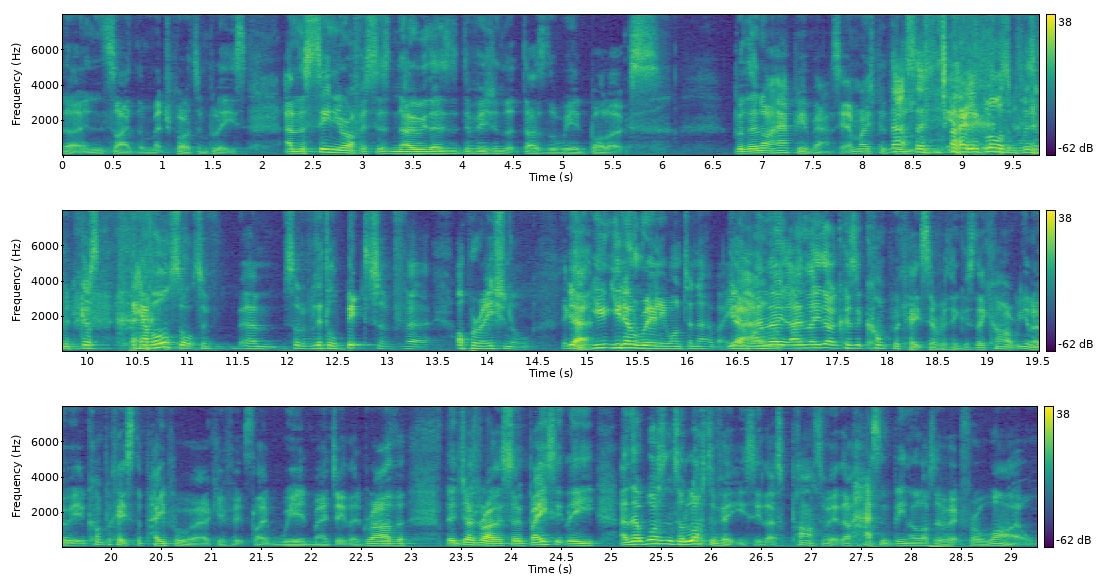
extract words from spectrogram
that are inside the Metropolitan Police. And the senior officers know there's a division that does the weird bollocks, but they're not happy about it. And most people That's entirely plausible, isn't it? Because they have all sorts of um, sort of little bits of uh, operational Yeah. you, you don't really want to know about. You Yeah, and they and they don't because it complicates everything because they can't you know it complicates the paperwork if it's like weird magic. They'd rather they'd just rather so basically and there wasn't a lot of it. You see, that's part of it. There hasn't been a lot of it for a while.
